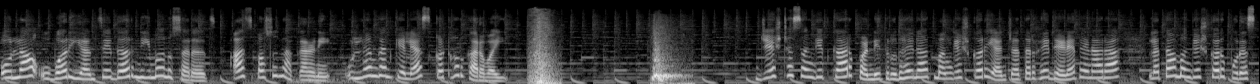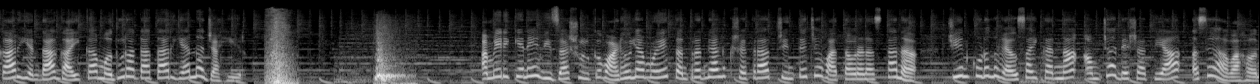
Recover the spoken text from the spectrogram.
ओला उबर यांचे दर नियमानुसारच. आजपासून आकारणी. उल्लंघन केल्यास कठोर कारवाई. ज्येष्ठ संगीतकार पंडित हृदयनाथ मंगेशकर यांच्यातर्फे देण्यात येणारा लता मंगेशकर पुरस्कार यंदा गायिका मधुरा दातार यांना जाहीर. अमेरिकेने व्हिसा शुल्क वाढवल्यामुळे तंत्रज्ञान क्षेत्रात चिंतेचे वातावरण असताना चीनकडून व्यावसायिकांना आमच्या देशात या असे आवाहन.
